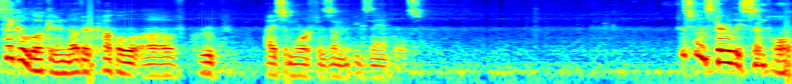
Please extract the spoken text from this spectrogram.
take a look at another couple of group isomorphism examples. This one's fairly simple,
